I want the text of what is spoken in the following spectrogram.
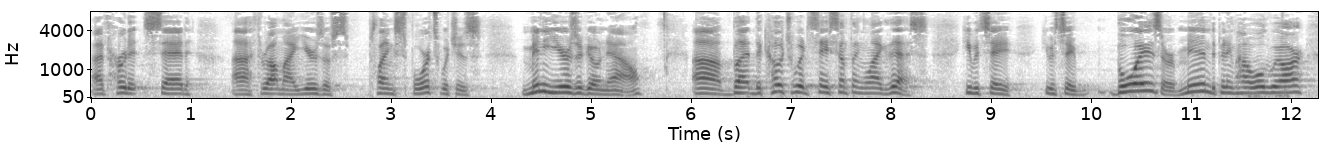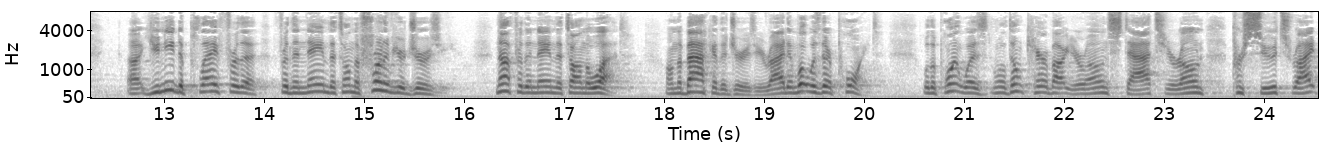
I've heard it said uh, throughout my years of playing sports, which is many years ago now. Uh, but the coach would say something like this. He would say, he would say, boys or men, depending on how old we are, uh, you need to play for the, for the name that's on the front of your jersey, not for the name that's on the what? On the back of the jersey, right? And what was their point? Well, the point was, well, don't care about your own stats, your own pursuits, right?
